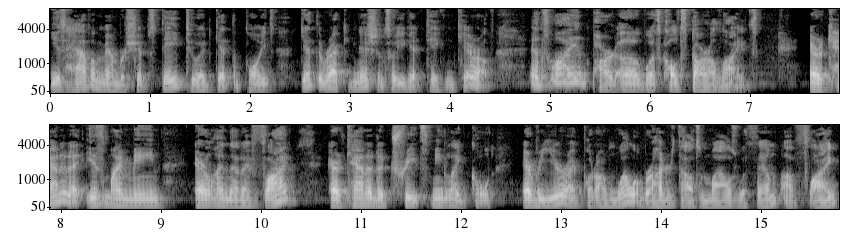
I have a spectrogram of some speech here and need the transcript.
is have a membership, stay to it, get the points, get the recognition so you get taken care of. And so I am part of what's called Star Alliance. Air Canada is my main airline that I fly. Air Canada treats me like gold. Every year I put on well over 100,000 miles with them of flying.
